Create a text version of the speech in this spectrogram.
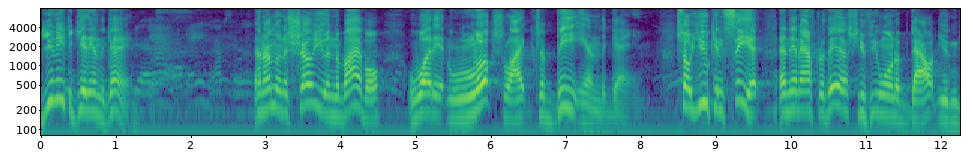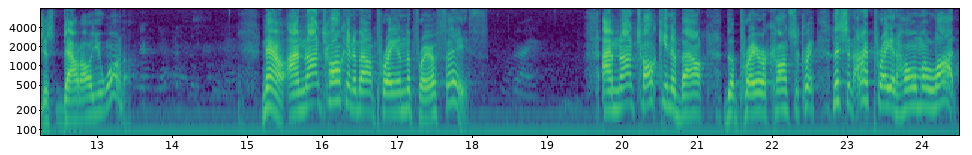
You need to get in the game. And I'm going to show you in the Bible what it looks like to be in the game. So you can see it, and then after this, if you want to doubt, you can just doubt all you want to. Now, I'm not talking about praying the prayer of faith. I'm not talking about the prayer of consecration. Listen, I pray at home a lot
